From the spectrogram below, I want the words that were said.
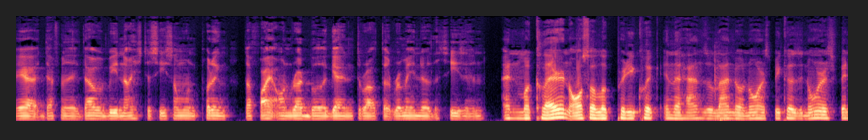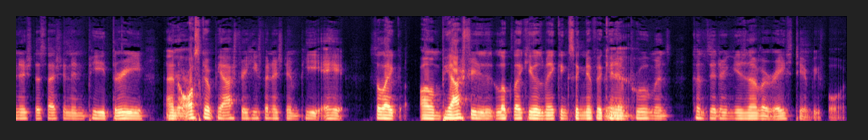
Yeah, definitely. That would be nice to see someone putting the fight on Red Bull again throughout the remainder of the season. And McLaren also looked pretty quick in the hands of Lando Norris because Norris finished the session in P3 and Yeah. Oscar Piastri he finished in P8. So like um Piastri looked like he was making significant Yeah. improvements considering he's never raced here before.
